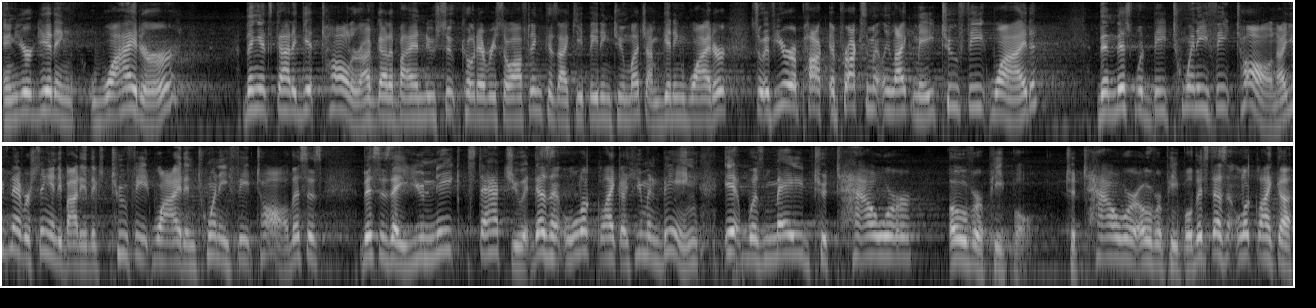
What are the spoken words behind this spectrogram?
and you're getting wider, then it's got to get taller. I've got to buy a new suit coat every so often because I keep eating too much. I'm getting wider. So if you're approximately like me, two feet wide, then this would be 20 feet tall. Now, you've never seen anybody that's two feet wide and 20 feet tall. This is, this is a unique statue. It doesn't look like a human being, it was made to tower over people to tower over people. This doesn't look like a,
